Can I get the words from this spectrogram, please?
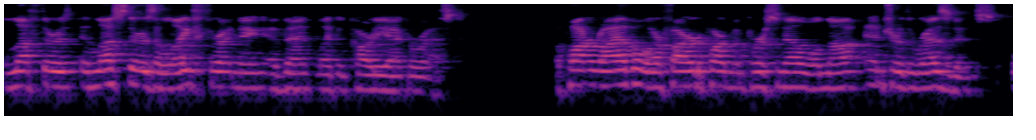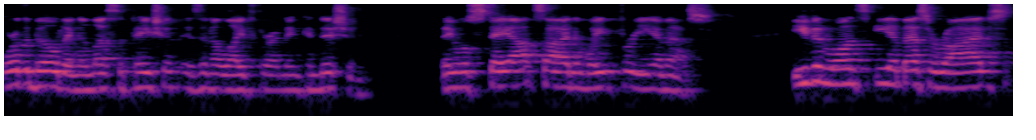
unless there is unless there is a life-threatening event like a cardiac arrest. Upon arrival, our fire department personnel will not enter the residence or the building unless the patient is in a life threatening condition. They will stay outside and wait for EMS. Even once EMS arrives,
